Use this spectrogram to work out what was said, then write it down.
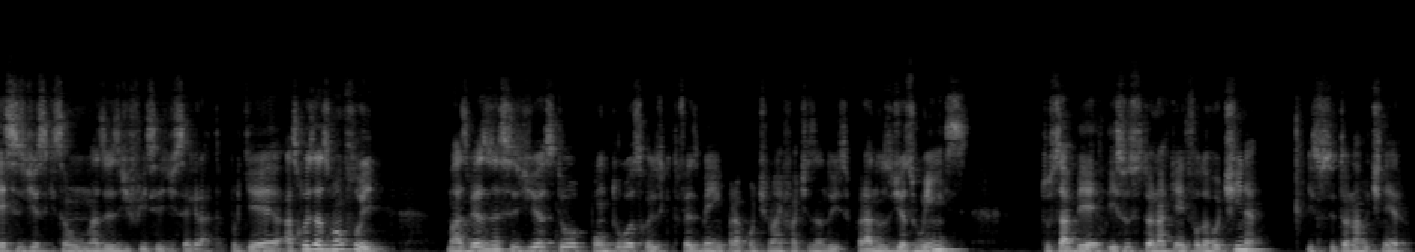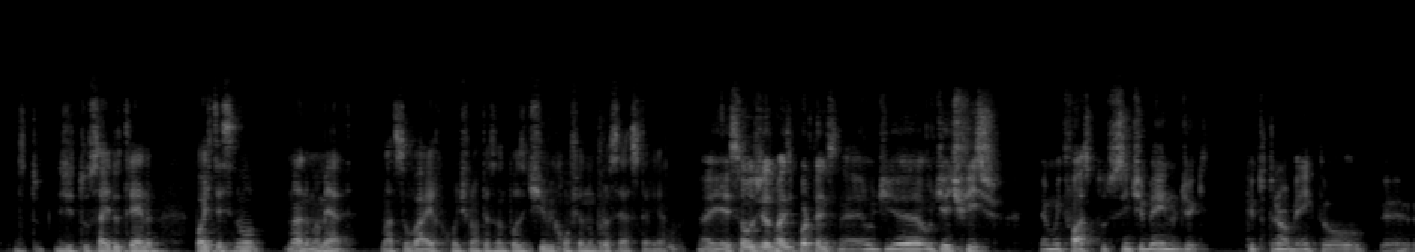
esses dias que são às vezes difíceis de ser grato, porque as coisas vão fluir, mas mesmo nesses dias tu pontua as coisas que tu fez bem pra continuar enfatizando isso, Pra nos dias ruins tu saber isso se tornar quem falou da rotina, isso se tornar rotineiro, de tu, de tu sair do treino pode ter sido, mano, uma merda, mas tu vai continuar pensando positivo e confiando no processo, tá ligado? É, e esses são os dias mais importantes, né? É o dia, o dia difícil. É muito fácil tu se sentir bem no dia que, que tu treinou bem, que tu, eh,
